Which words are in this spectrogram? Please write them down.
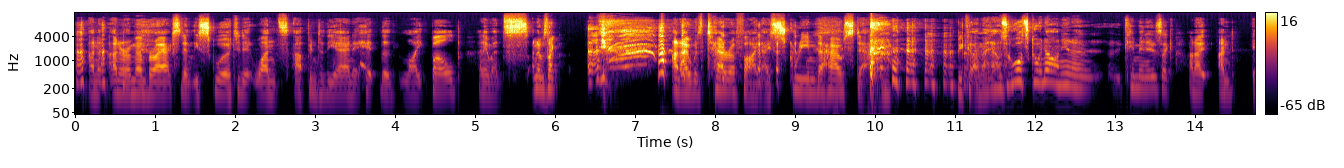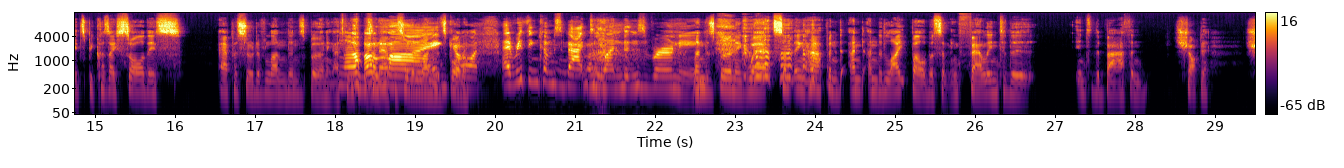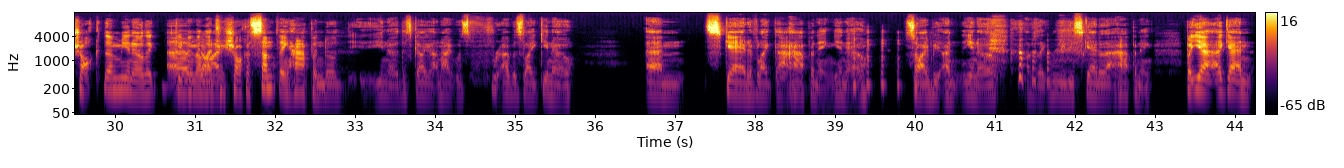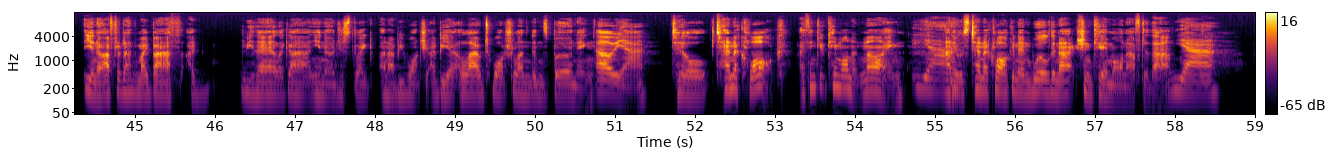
and, and I remember I accidentally squirted it once up into the air, and it hit the light bulb, and it went, "Sss," and it was like, and I was terrified. I screamed the house down because I was like, "What's going on?" You know, it came in. It was like, and I and it's because I saw this episode of London's Burning. I think it was oh an episode of London's Burning. Everything comes back to London's burning. London's Burning, where something happened and and the light bulb or something fell into the into the bath and shocked it. Shocked them, you know, like Oh, give them an electric shock or something happened, or you know, this guy and I was, fr- I was like, you know, um, scared of like that happening, you know. so I'd be, and you know, I was like really scared of that happening. But yeah, again, you know, after I'd had my bath, I'd be there like, uh, you know, just like, and I'd be watching, I'd be allowed to watch London's Burning oh yeah, till 10 o'clock. I think it came on at 9. yeah, And it was 10 o'clock, and then World in Action came on after that. yeah.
